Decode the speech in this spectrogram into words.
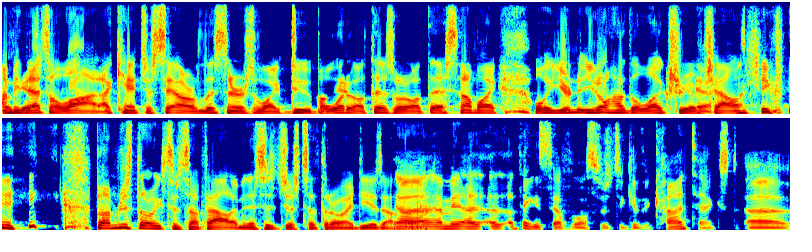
I mean, that's a lot. I can't just say our listeners are like, dude, but okay. what about this? What about this? And I'm like, well, you're, you don't have the luxury of yeah. challenging me, but I'm just throwing some stuff out. I mean, this is just to throw ideas out no, there. I mean, I, I think it's helpful also just to give the context. Uh,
